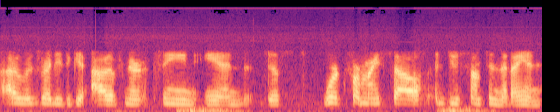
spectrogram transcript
I was ready to get out of nursing and just work for myself and do something that I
